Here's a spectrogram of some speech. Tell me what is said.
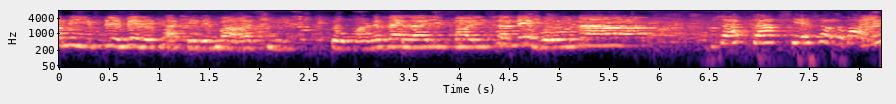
আমি প্রেমের ঘাটের মাঝি, তোমার বেলায় পয়সা নেব না। যাক যাক শেষ হলো ভালোই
